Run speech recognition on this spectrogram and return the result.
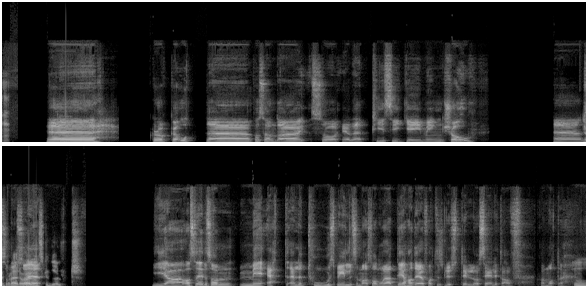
Mm. Eh, klokka åtte på søndag så er det PC Gaming Show. Eh, Det pleier å være ganske dølt. Ja, og så er det sånn med ett eller to spill som er sånn Å ja, det hadde jeg jo faktisk lyst til å se litt av, på en måte. Mm.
